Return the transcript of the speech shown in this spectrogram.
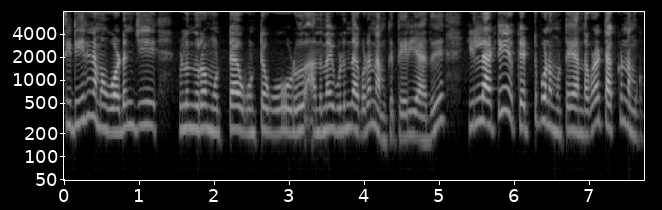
திடீர்னு நம்ம உடஞ்சி விழுந்துரும். முட்டை முட்டை ஓடு அந்த மாதிரி விழுந்தால் கூட நமக்கு தெரியாது. இல்லாட்டி கெட்டு போன முட்டையாக இருந்தால் கூட டக்குன்னு நமக்கு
